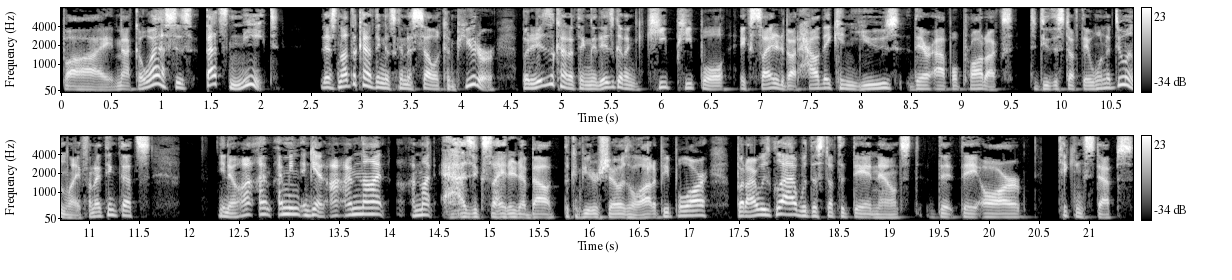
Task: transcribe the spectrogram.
by Mac OS is that's neat. That's not the kind of thing that's going to sell a computer, but it is the kind of thing that is going to keep people excited about how they can use their Apple products to do the stuff they want to do in life. And I think that's you know, I, I mean, again, I, I'm not, I'm not as excited about the computer show as a lot of people are, but I was glad with the stuff that they announced that they are taking steps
